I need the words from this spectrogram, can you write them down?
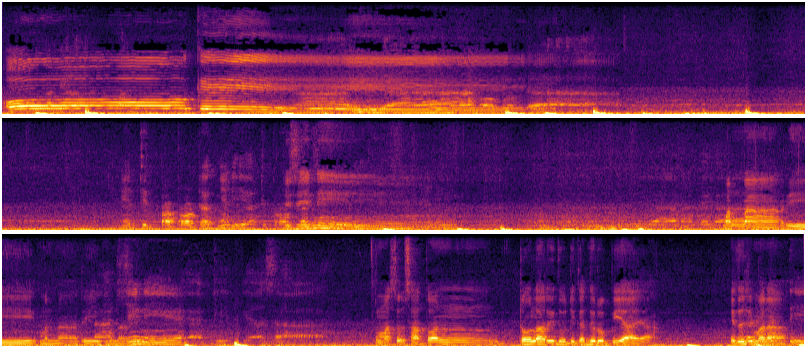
Oh, oke. Nah, iya oh, ngedit per produknya dia di produk di sini. Iya, nah, kayak- menarik menarik Nah, di menarik sini edit biasa. termasuk satuan dolar itu diganti rupiah ya? Itu di mana? Ganti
